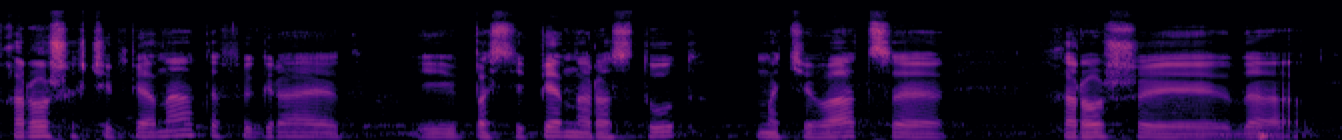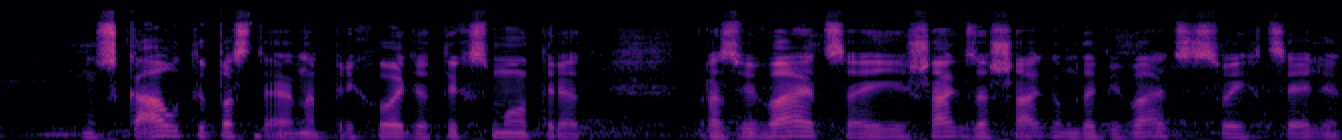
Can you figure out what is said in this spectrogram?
в хороших чемпионатах играют и постепенно растут. Мотивация, хорошие, да, ну, скауты постоянно приходят, их смотрят, развиваются и шаг за шагом добиваются своих целей.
